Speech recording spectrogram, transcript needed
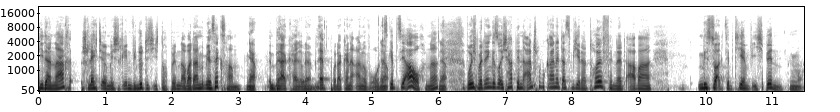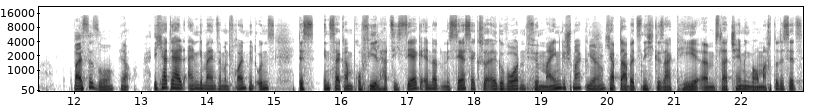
die danach schlecht über mich reden, wie nuttig ich doch bin, aber dann mit mir Sex haben. Ja. Im Berghain oder im Lab oder keine Ahnung wo. Das Ja. gibt's ja auch, ne? Ja. Wo ich mir denke, so ich habe den Anspruch gar nicht, dass mich jeder toll findet, aber mich so akzeptieren, wie ich bin. Ja. Weißt du so? Ja. Ich hatte halt einen gemeinsamen Freund mit uns. Das Instagram-Profil hat sich sehr geändert und ist sehr sexuell geworden für meinen Geschmack. Ja. Ich habe da aber jetzt nicht gesagt, hey, ähm, Slut-Shaming, warum macht er das jetzt?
